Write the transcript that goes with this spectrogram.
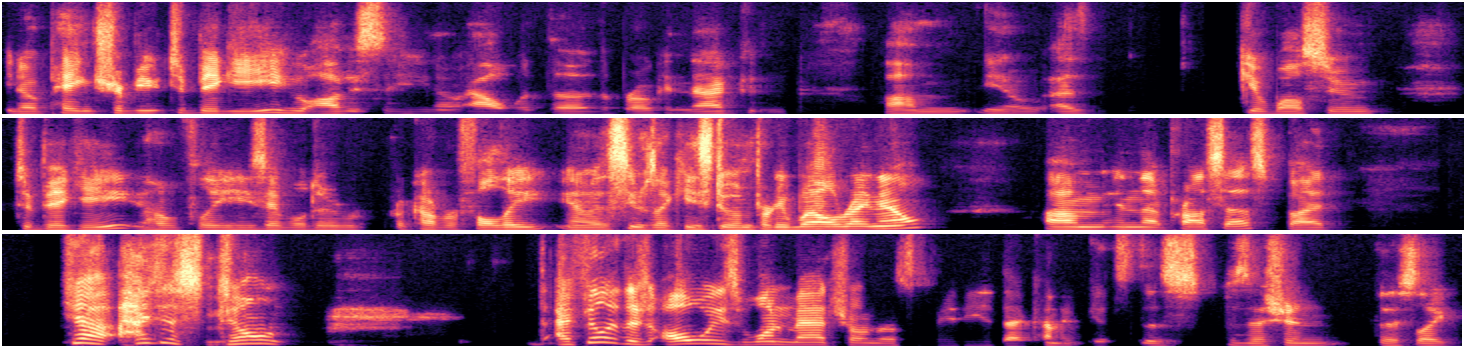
you know paying tribute to Big E who obviously you know out with the the broken neck and um you know as get well soon to Big E. Hopefully he's able to recover fully. You know it seems like he's doing pretty well right now um in that process but yeah I just don't I feel like there's always one match on WrestleMania that kind of gets this position. This like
